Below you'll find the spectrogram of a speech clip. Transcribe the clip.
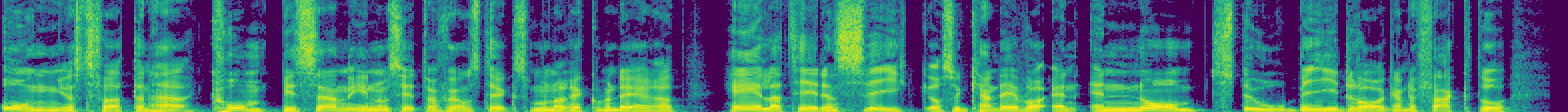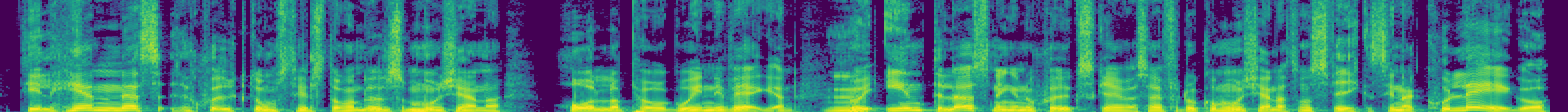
ångest för att den här kompisen inom situationstext som hon har rekommenderat hela tiden sviker så kan det vara en enormt stor bidragande faktor till hennes sjukdomstillstånd som hon känner håller på att gå in i väggen. Mm. Då är inte lösningen att sjukskriva sig för då kommer hon känna att hon sviker sina kollegor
